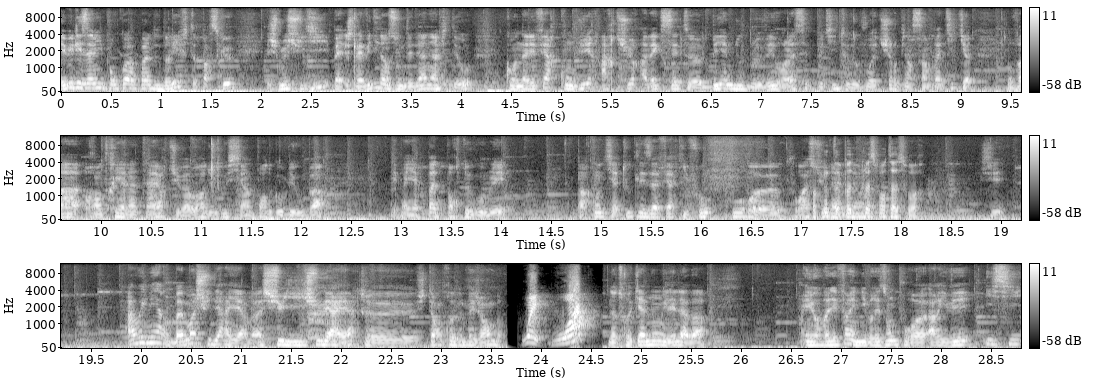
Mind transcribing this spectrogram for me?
Et oui, les amis, pourquoi pas de drift? Parce que je me suis dit, bah, je l'avais dit dans une des dernières vidéos, qu'on allait faire conduire Arthur avec cette euh, BMW, voilà, cette petite euh, voiture bien sympathique. On va rentrer à l'intérieur, tu vas voir du coup s'il y a un porte-gobelet ou pas. Et ben, il n'y a pas de porte-gobelet. Par contre, il y a toutes les affaires qu'il faut pour, euh, pour Par assurer. contre, t'as pas de place pour t'asseoir. J'ai- Ah oui, merde, bah moi je suis derrière, là, je suis, je suis derrière, j'étais entre mes jambes. Wait, what? Notre camion il est là-bas. Et on va aller faire une livraison pour euh, arriver ici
